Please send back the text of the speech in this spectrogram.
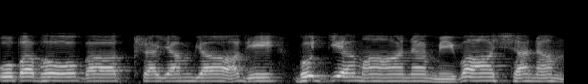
उपभोगाक्षयं व्याधि भुज्यमानमिवाशनं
